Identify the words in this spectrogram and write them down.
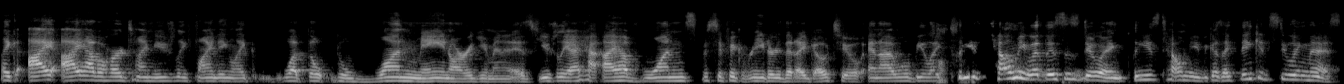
like I I have a hard time usually finding like what the the one main argument is. Usually I ha- I have one specific reader that I go to and I will be like, please tell me what this is doing. Please tell me because I think it's doing this.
